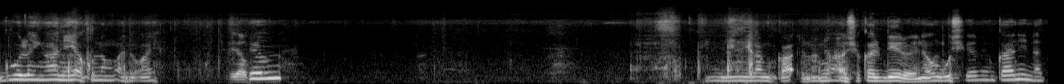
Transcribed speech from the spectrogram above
Gulay nga ni ako ng ano ay. Ilaw. Yung nilang ka, na sa kaldero, eh, naubos ko yung kanin at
